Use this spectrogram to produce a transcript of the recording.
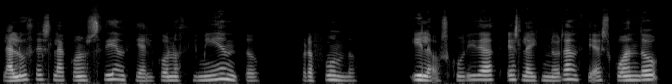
La luz es la conciencia, el conocimiento profundo y la oscuridad es la ignorancia, es cuando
